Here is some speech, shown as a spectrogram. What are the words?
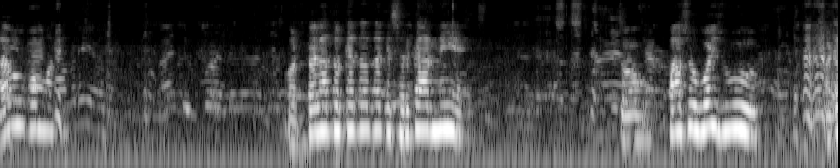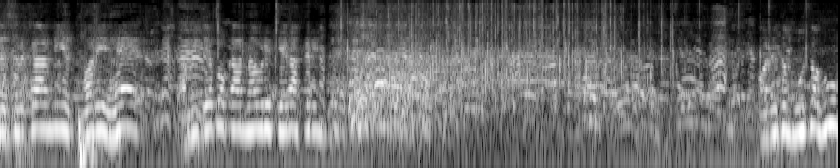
लागू कौम माते और पहला तो कहता था कि सरकार नहीं है। तो पासो वही वो अटे सरकार नहीं है, थोड़ी है, हमें देखो का नवरी तेरा करें और ये तो मुँह तो हूँ।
